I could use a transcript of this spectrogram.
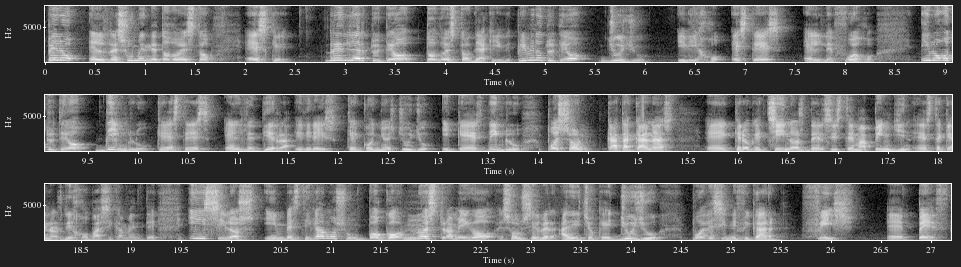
Pero el resumen de todo esto es que Riddler tuiteó todo esto de aquí. Primero tuiteó Yuyu y dijo, este es el de fuego. Y luego tuiteó Dinglu, que este es el de tierra. Y diréis, ¿qué coño es Yuyu y qué es Dinglu? Pues son katakanas, eh, creo que chinos del sistema Pinyin este que nos dijo básicamente. Y si los investigamos un poco, nuestro amigo Soul Silver ha dicho que Yuyu puede significar fish, eh, pez.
